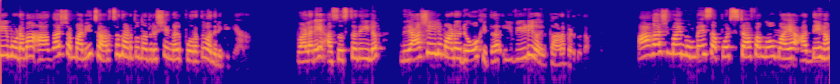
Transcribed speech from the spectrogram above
ടീം ഉടമ ആകാശ് അംബാനി ചർച്ച നടത്തുന്ന ദൃശ്യങ്ങൾ പുറത്തു വന്നിരിക്കുകയാണ്. വളരെ അസ്വസ്ഥതയിലും നിരാശയിലുമാണ് രോഹിത് ഈ വീഡിയോയിൽ കാണപ്പെടുന്നത്. ആകാശുമായി മുംബൈ സപ്പോർട്ട് സ്റ്റാഫ് അംഗവുമായ അദ്ദേഹം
